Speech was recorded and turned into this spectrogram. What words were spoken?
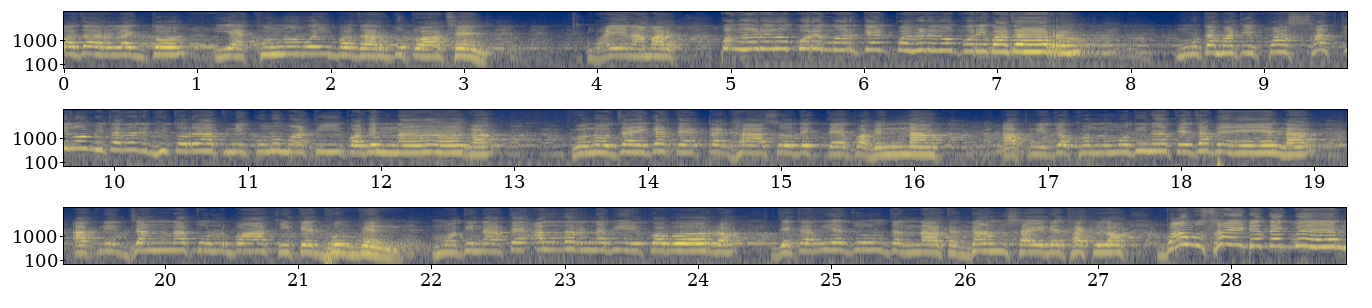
বাজার লাগতো, এখনও ওই বাজার দুটো আছেন ভাইয়ের আমার পাহাড়ের উপরে, মার্কেট পাহাড়ের উপরে বাজার। মোটামুটি পাঁচ সাত কিলোমিটারের ভিতরে আপনি কোনো মাটি পাবেন না কোন জায়গাতে একটা ঘাসও দেখতে পাবেন না। আপনি যখন মদিনাতে যাবেন না আপনি জান্নাতুল বাকিতে ঢুকবেন। মদিনাতে আল্লাহর নবীর কবর, যেটা রিয়াজুল জান্নাত ডান সাইডে থাকল, বাম সাইডে দেখবেন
